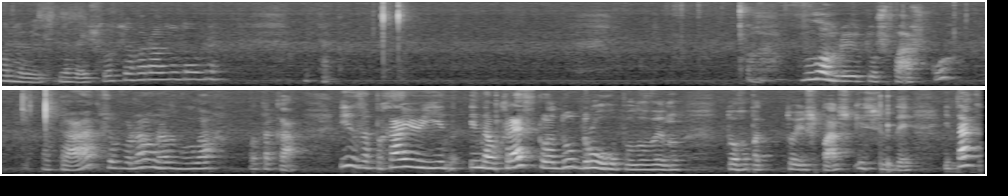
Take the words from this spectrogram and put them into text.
воно не вийшло цього разу добре. Отак. Вломлюю ту шпажку, отак, щоб вона у нас була отака. І запихаю її і навхрест кладу другу половину того, тої шпажки сюди. І так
